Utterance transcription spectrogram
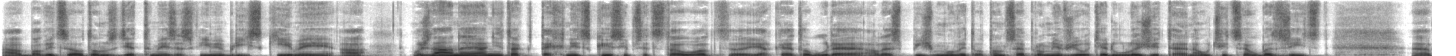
a bavit se o tom s dětmi, se svými blízkými a možná ne ani tak technicky si představovat, jaké to bude, ale spíš mluvit o tom, co je pro mě v životě důležité. Naučit se vůbec říct, eh,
